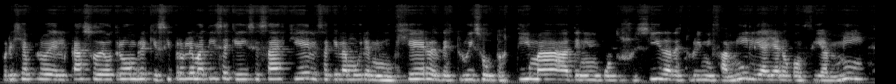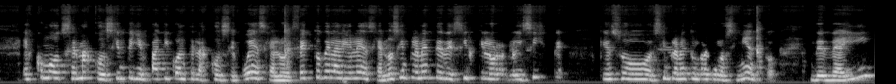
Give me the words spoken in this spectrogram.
por ejemplo, el caso de otro hombre que sí problematiza, que dice, sabes qué, le saqué la mugre a mi mujer, destruí su autoestima, ha tenido un intento suicida, destruí mi familia, ya no confía en mí. Es como ser más consciente y empático ante las consecuencias, los efectos de la violencia, no simplemente decir que lo, lo hiciste, que eso es simplemente un reconocimiento. Desde ahí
